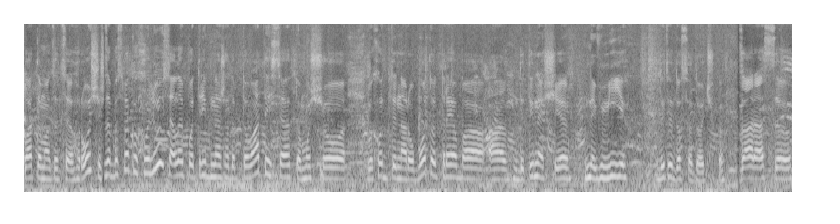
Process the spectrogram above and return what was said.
платимо за це гроші. За безпеку хвилююся, але потрібно ж адаптуватися, тому що виходити на роботу треба, а дитина ще не вміє ходити до садочку. Зараз е,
